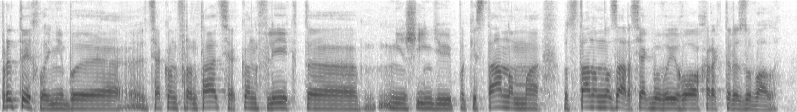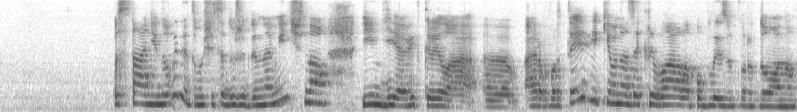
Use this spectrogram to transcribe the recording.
притихли, ніби ця конфронтація, конфлікт е, між Індією і Пакистаном. Е, От станом на зараз, як би ви його охарактеризували? Останні новини, тому що це дуже динамічно. Індія відкрила е, аеропорти, які вона закривала поблизу кордону.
